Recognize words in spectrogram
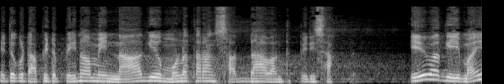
එතකොට අපිට පෙනවා මේ නාගය මොනතරන් සද්ධාවන්ත පිරිසක්ද. ඒවගේමයි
